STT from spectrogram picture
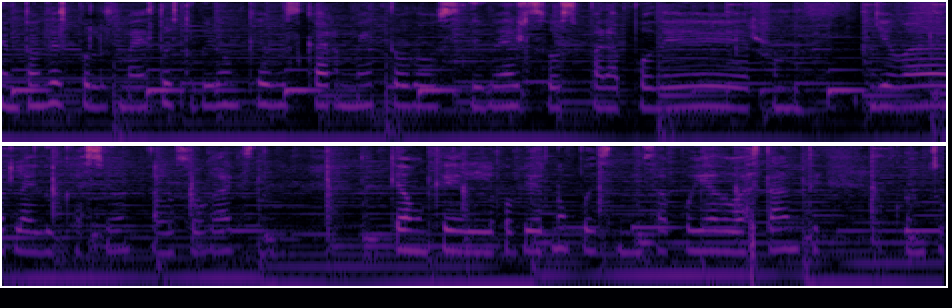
Entonces pues los maestros tuvieron que buscar métodos diversos para poder llevar la educación a los hogares. Que aunque el gobierno pues nos ha apoyado bastante, con su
